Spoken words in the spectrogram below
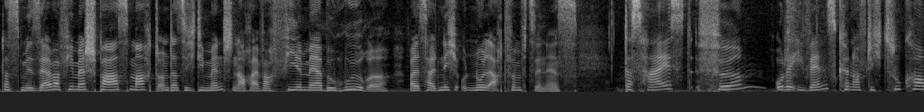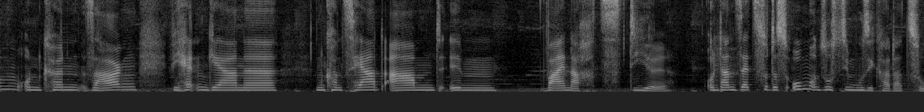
dass es mir selber viel mehr Spaß macht und dass ich die Menschen auch einfach viel mehr berühre, weil es halt nicht 0815 ist. Das heißt, Firmen oder Events können auf dich zukommen und können sagen, wir hätten gerne einen Konzertabend im Weihnachtsstil. Und dann setzt du das um und suchst die Musiker dazu.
